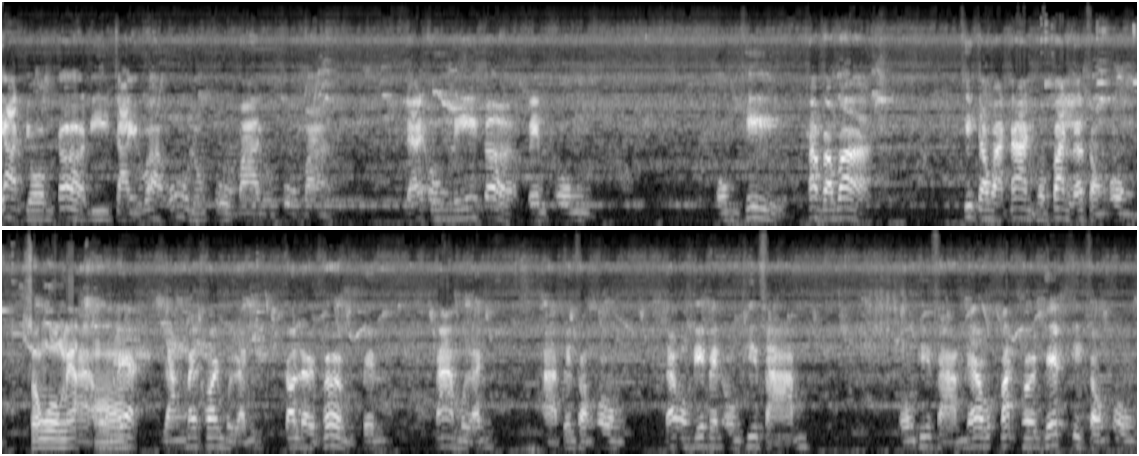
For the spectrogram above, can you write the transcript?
ญาติโยมก็ดีใจว่า โอ้หลวงปู่มาหลวงปู่มา และองค์นี้ก็เป็นองค์องค์ที่เท่ากับว่าที่จังหวัดน่านผมปั้นแล้วสององค์สององค์แล้วอ่าอ๋อองค์แรกยังไม่ค่อยเหมือน ก็เลยเพิ่มเป็นหน้าเหมือน อ่าเป็นสององค์ แล้วองค์นี้เป็นองค์ที่สาม องค์ที่สามแล้ววัดเพลินเพชรอีกสององค์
